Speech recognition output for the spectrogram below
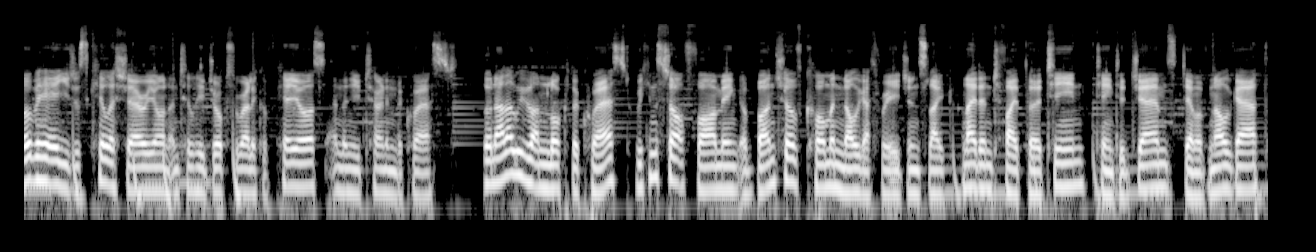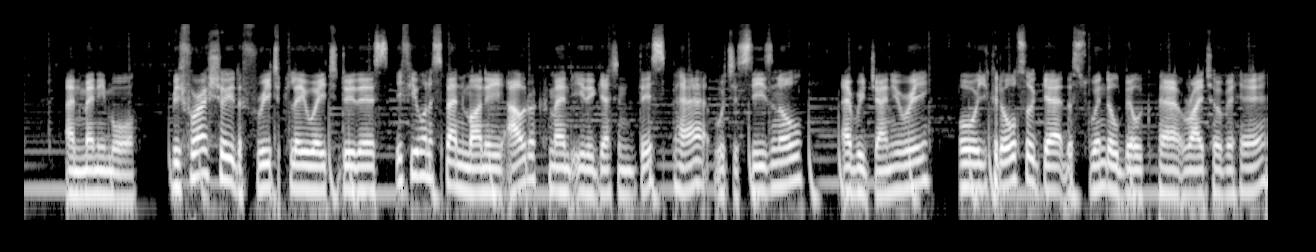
Over here, you just kill Asharion until he drops a Relic of Chaos, and then you turn in the quest. So now that we've unlocked the quest, we can start farming a bunch of common Nulgath reagents like Unidentified 13, Tainted Gems, Gem of Nulgath, and many more. Before I show you the free-to-play way to do this, if you want to spend money, I would recommend either getting this pair, which is seasonal, every January, or you could also get the Swindle Bilk pair right over here.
